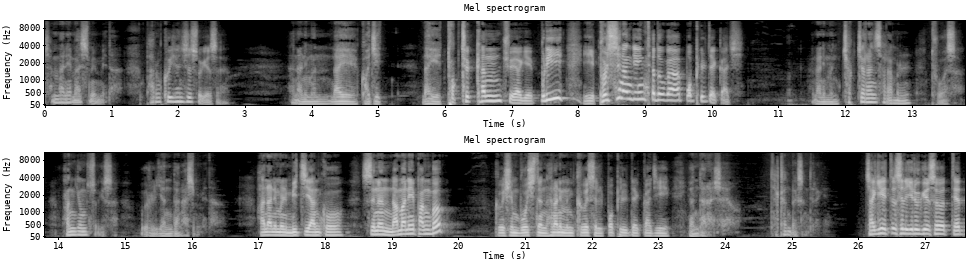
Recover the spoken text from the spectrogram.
천만의 말씀입니다. 바로 그 현실 속에서 하나님은 나의 거짓, 나의 독특한 죄악의 뿌리, 이 불신앙적인 태도가 뽑힐 때까지 하나님은 적절한 사람을 두어서 환경 속에서 우리를 연단하십니다. 하나님을 믿지 않고 쓰는 나만의 방법, 그것이 무엇이든 하나님은 그것을 뽑힐 때까지 연단하셔요. 택한 백성들에게. 자기의 뜻을 이루기 위해서 대,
